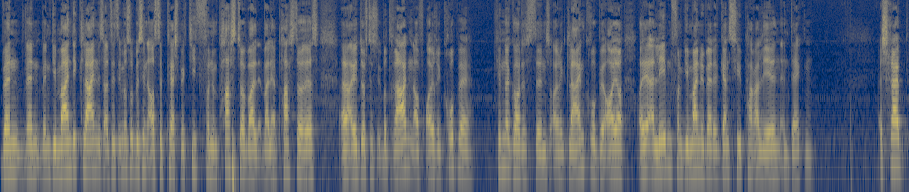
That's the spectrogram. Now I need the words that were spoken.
wenn, wenn, wenn Gemeinde klein ist, also jetzt immer so ein bisschen aus der Perspektive von einem Pastor, weil, weil er Pastor ist, äh, ihr dürft es übertragen auf eure Gruppe, Kindergottesdienst, eure Kleingruppe, euer, euer Erleben von Gemeinde, ihr werdet ganz viele Parallelen entdecken. Er schreibt,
